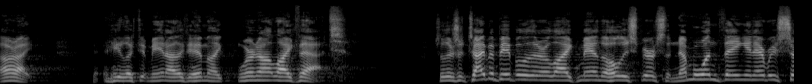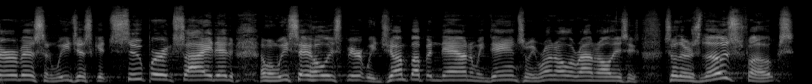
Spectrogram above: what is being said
all right. And he looked at me, and I looked at him, like, We're not like that. So there's a type of people that are like, man, the Holy Spirit's the number one thing in every service, and we just get super excited. And when we say Holy Spirit, we jump up and down and we dance and we run all around and all these things. So there's those folks.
